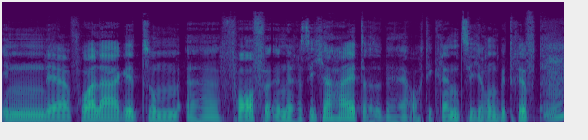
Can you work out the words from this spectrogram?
In der Vorlage zum äh, Fonds für innere Sicherheit, also der ja auch die Grenzsicherung betrifft, mhm.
